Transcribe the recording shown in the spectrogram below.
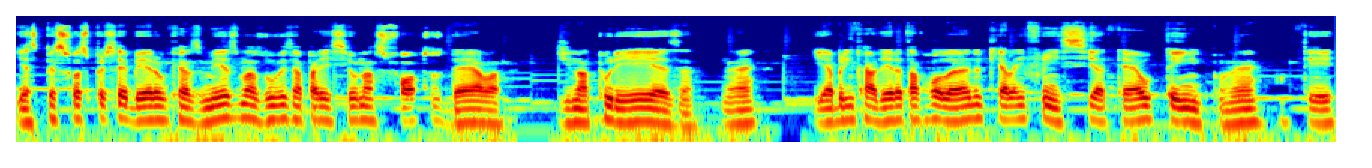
e as pessoas perceberam que as mesmas nuvens apareciam nas fotos dela, de natureza, né? E a brincadeira tá rolando que ela influencia até o tempo, né? Ter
